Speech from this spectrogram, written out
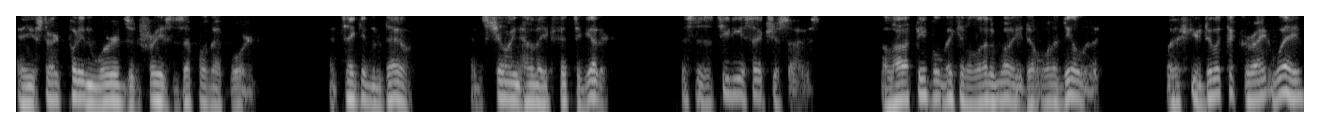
and you start putting words and phrases up on that board and taking them down and showing how they fit together. This is a tedious exercise. A lot of people making a lot of money don't want to deal with it. But if you do it the right way,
